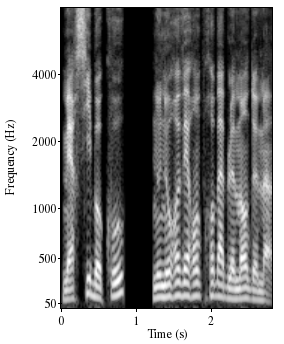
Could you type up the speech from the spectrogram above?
Merci beaucoup, nous nous reverrons probablement demain.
